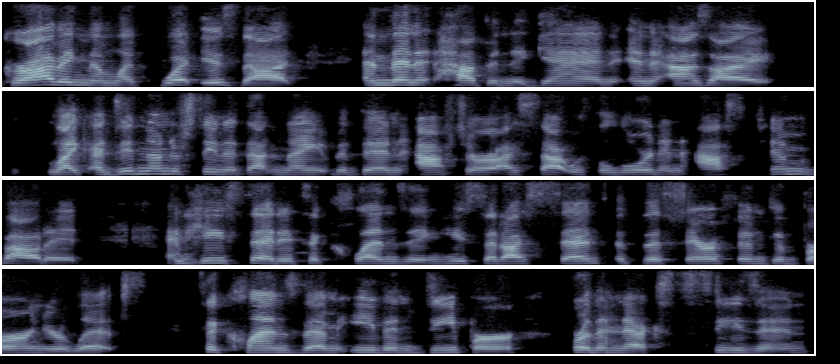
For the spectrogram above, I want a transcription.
grabbing them, like, what is that? And then it happened again. And as I, like, I didn't understand it that night, but then after I sat with the Lord and asked him about it, and he said, It's a cleansing. He said, I sent the seraphim to burn your lips to cleanse them even deeper for the next season.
